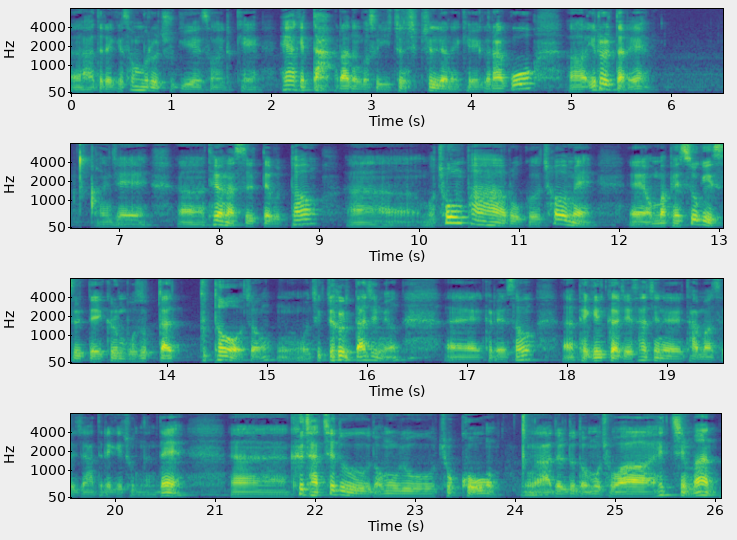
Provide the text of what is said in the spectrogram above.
아들에게 선물을 주기 위해서 이렇게 해야겠다라는 것을 2017년에 계획을 하고 어, 1월 달에 이제 어, 태어났을 때부터 아, 뭐 초음파로 그 처음에 에, 엄마 뱃속에 있을 때 그런 모습부터죠. 음, 원칙적으로 따지면. 에, 그래서 100일까지의 아, 사진을 담아서 이제 아들에게 줬는데, 아, 그 자체도 너무 좋고, 음, 아들도 너무 좋아했지만,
